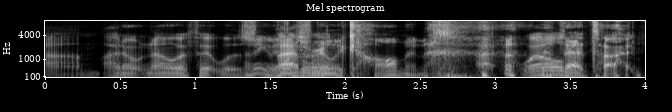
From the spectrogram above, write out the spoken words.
Um, I don't know if it was I think that was battling- fairly common I- well, at that time.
